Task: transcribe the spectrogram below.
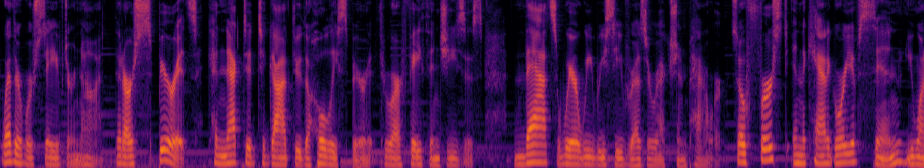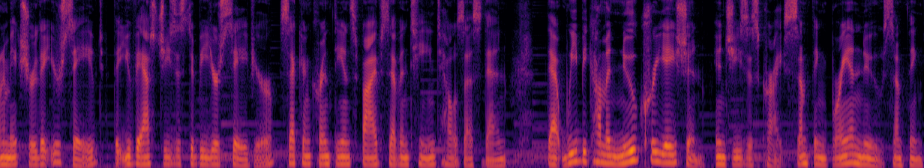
whether we're saved or not. That our spirits connected to God through the Holy Spirit, through our faith in Jesus, that's where we receive resurrection power. So, first, in the category of sin, you want to make sure that you're saved, that you've asked Jesus to be your Savior. 2 Corinthians 5:17 tells us then that we become a new creation in Jesus Christ, something brand new, something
